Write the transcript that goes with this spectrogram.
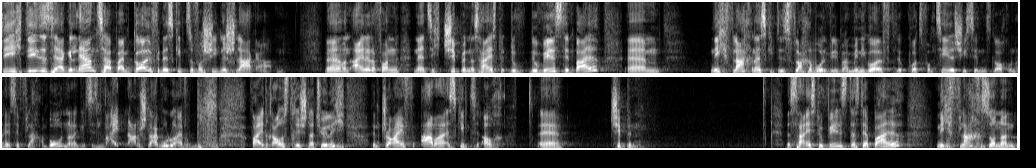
die ich dieses Jahr gelernt habe beim Golfen, es gibt so verschiedene Schlagarten. Ne, und eine davon nennt sich Chippen. Das heißt, du, du willst den Ball ähm, nicht flach, ne? es gibt dieses flache, wo du wie beim Minigolf, kurz vom Ziel, schießt ihn ins Loch und hältst ihn flach am Boden. Und dann gibt es diesen weiten Abschlag, wo du einfach pff, weit raustrischst natürlich, den Drive. Aber es gibt auch äh, Chippen. Das heißt, du willst, dass der Ball nicht flach, sondern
